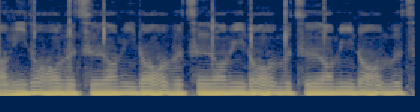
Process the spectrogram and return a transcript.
阿弥陀仏阿弥陀仏阿弥陀仏阿弥陀仏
